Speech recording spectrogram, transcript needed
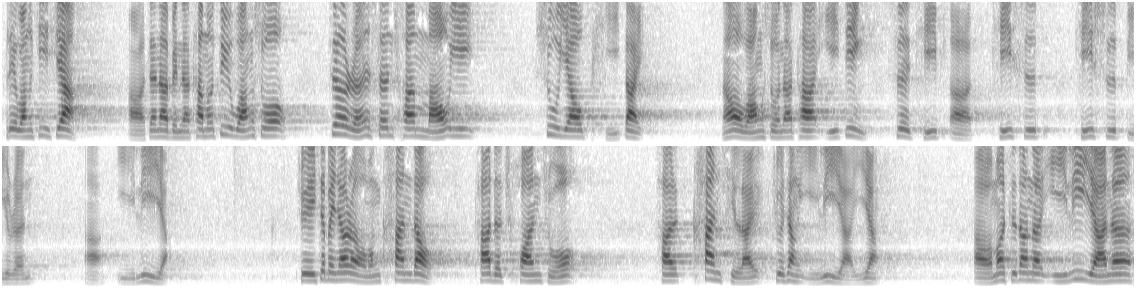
列王记下。啊，在那边呢，他们对王说：“这人身穿毛衣，束腰皮带。”然后王说呢，他一定是提啊提斯提斯比人啊以利亚。所以这边要让我们看到他的穿着，他看起来就像以利亚一样。啊，我们知道呢，以利亚呢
